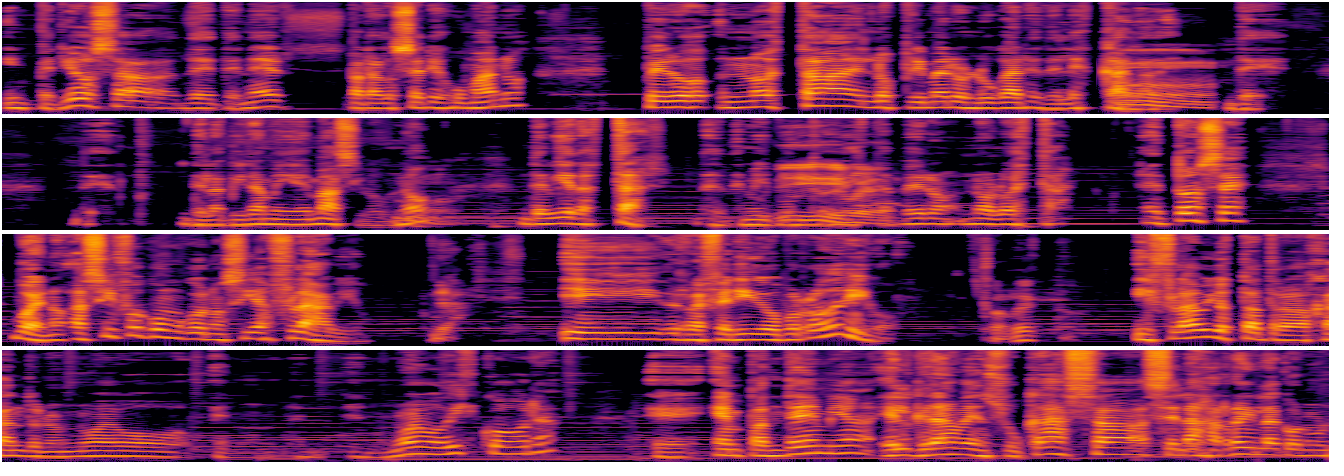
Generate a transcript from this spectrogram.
imperiosa de tener para los seres humanos, pero no está en los primeros lugares de la escala de, Mm. de- de- de la pirámide de Maslow, ¿no? Mm. debiera estar desde mi punto Y de vista, bueno. pero no lo está. Entonces, bueno, así fue como conocí a Flavio Ya. y referido por Rodrigo. Correcto. Y Flavio está trabajando en un nuevo, en un, en- en un nuevo disco ahora. eh, en pandemia, él graba en su casa, se las arregla con un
